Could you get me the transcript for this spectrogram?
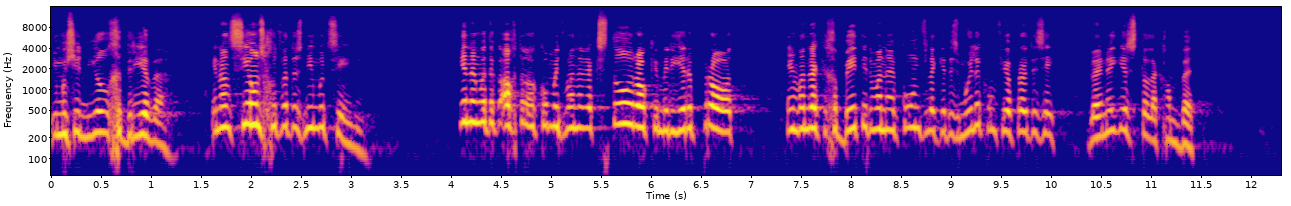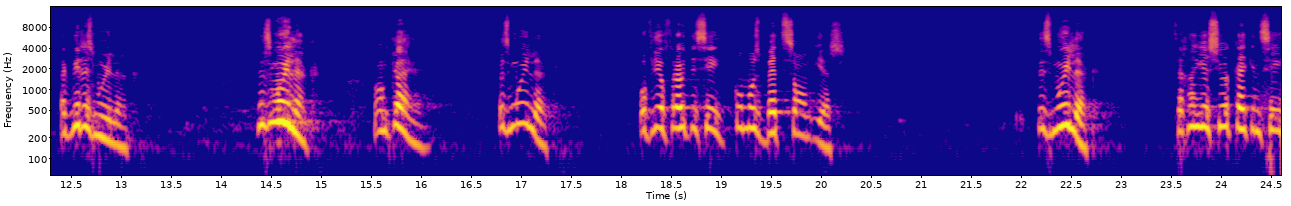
emosioneel gedrewe. En dan sê ons goed wat ons nie moet sê nie. Een ding wat ek agtergekom het wanneer ek stil raak en met die Here praat en wanneer ek gebed het en wanneer ek konflik het, is moeilik om vir jou vrou te sê, bly nou eers stil, ek gaan bid. Ek weet dit is moeilik. Dis moeilik. OK. Dis moeilik. Of jou vrou te sê, kom ons bid saam eers. Dis moeilik. Sy gaan jou so kyk en sê,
